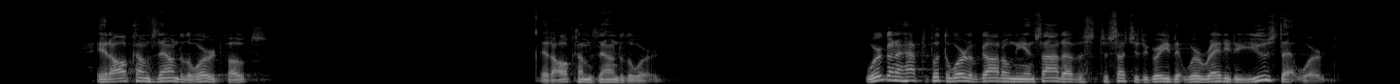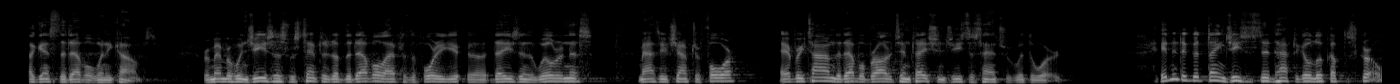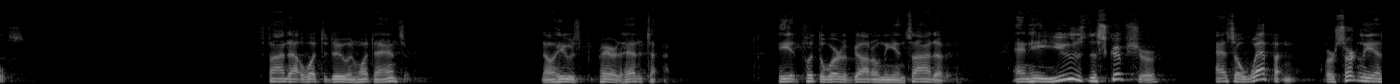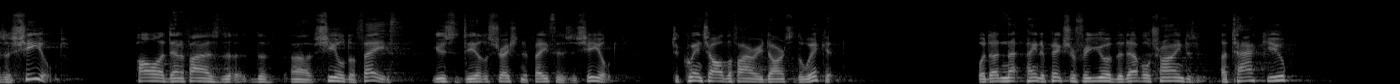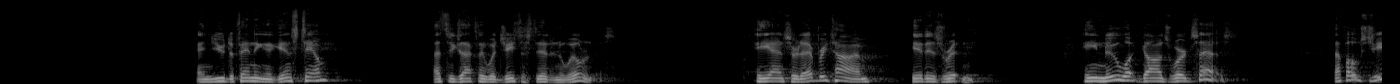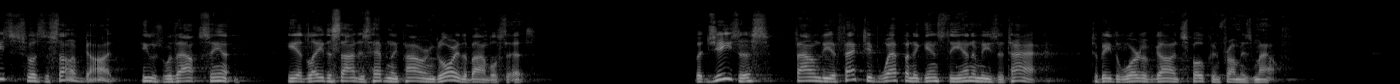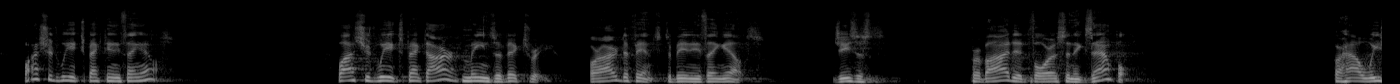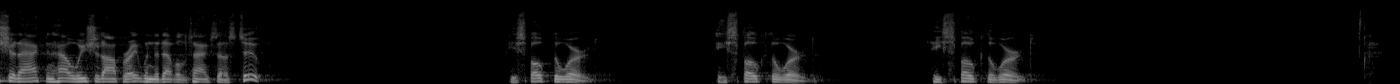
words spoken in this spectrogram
It all comes down to the Word, folks. It all comes down to the Word. We're going to have to put the Word of God on the inside of us to such a degree that we're ready to use that Word against the devil when he comes. Remember when Jesus was tempted of the devil after the 40 uh, days in the wilderness? Matthew chapter 4. Every time the devil brought a temptation, Jesus answered with the word. Isn't it a good thing Jesus didn't have to go look up the scrolls to find out what to do and what to answer? No, he was prepared ahead of time. He had put the word of God on the inside of it. And he used the scripture as a weapon, or certainly as a shield. Paul identifies the, the uh, shield of faith, uses the illustration of faith as a shield to quench all the fiery darts of the wicked. Well, doesn't that paint a picture for you of the devil trying to attack you and you defending against him? That's exactly what Jesus did in the wilderness. He answered every time, It is written. He knew what God's word says. Now, folks, Jesus was the Son of God. He was without sin. He had laid aside his heavenly power and glory, the Bible says. But Jesus found the effective weapon against the enemy's attack to be the word of God spoken from his mouth. Why should we expect anything else? Why should we expect our means of victory or our defense to be anything else? Jesus provided for us an example for how we should act and how we should operate when the devil attacks us too. He spoke the word. He spoke the word. He spoke the word.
